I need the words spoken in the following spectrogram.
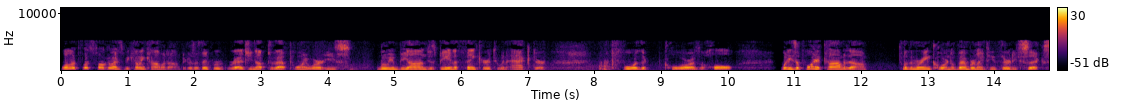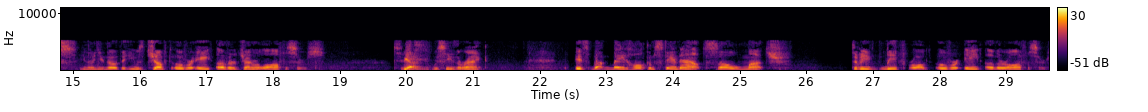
Well, let's let's talk about his becoming commandant because I think we're, we're edging up to that point where he's moving beyond just being a thinker to an actor for the Corps as a whole. When he's appointed commandant of the Marine Corps in November 1936, you know, you note that he was jumped over eight other general officers to yes. receive the rank is what made Holcomb stand out so much to be leapfrogged over eight other officers?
